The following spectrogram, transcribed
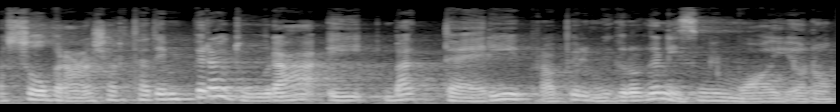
sopra una certa temperatura i batteri, proprio i microorganismi muoiono.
